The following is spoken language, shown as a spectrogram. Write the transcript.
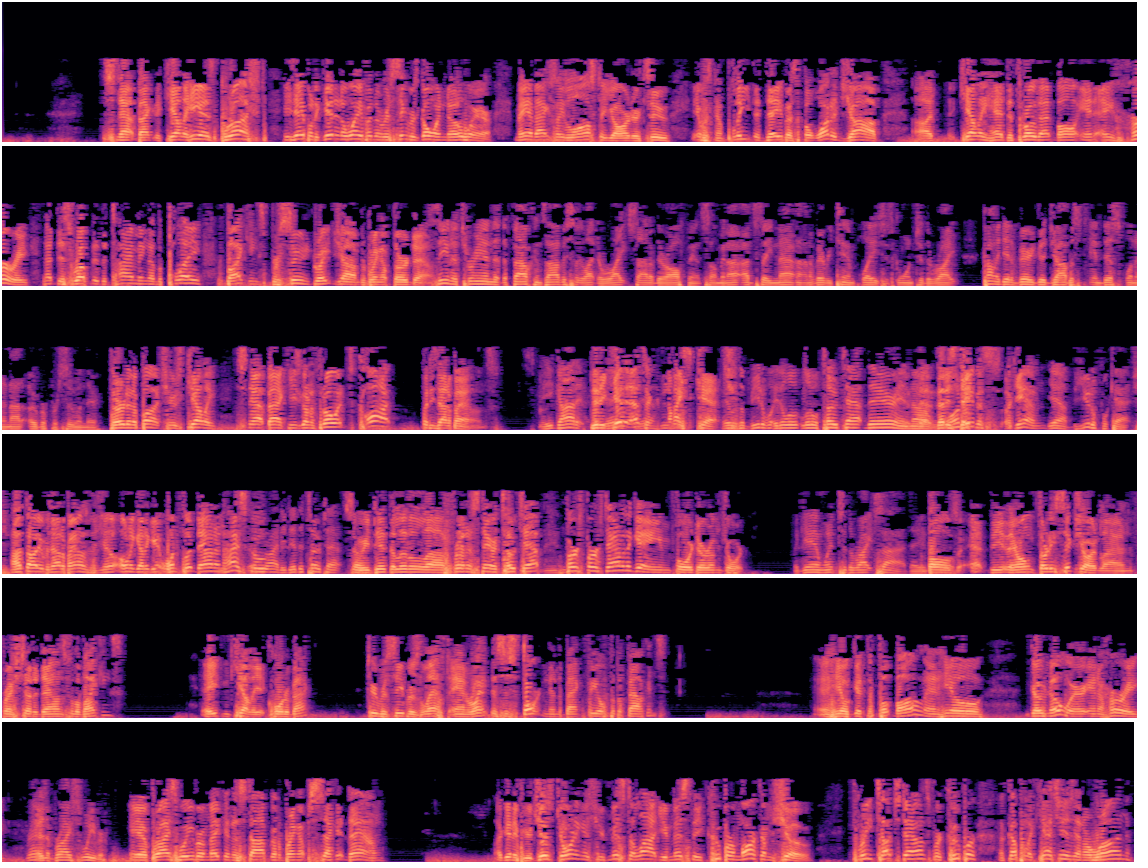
Snap back to Kelly. He is brushed. He's able to get it away, but the receiver's going nowhere. May have actually lost a yard or two. It was complete to Davis, but what a job. Uh, Kelly had to throw that ball in a hurry. That disrupted the timing of the play. Vikings pursued. Great job to bring up third down. Seeing a trend that the Falcons obviously like the right side of their offense. I mean, I'd say nine out of every ten plays is going to the right. Conley did a very good job of staying disciplined and not over pursuing there. Third in a bunch. Here's Kelly. Snap back. He's going to throw it. It's caught, but he's out of bounds. He got it. Did he yeah, get it? That's yeah. a nice catch. It was a beautiful, a little, little toe tap there, and uh, that is Davis again. Yeah, beautiful catch. I thought he was out of bounds, but you only got to get one foot down in high school. That's right. He did the toe tap. So he did the little uh, Fred Astaire toe tap. First first down of the game for Durham Jordan. Again, went to the right side. They, Balls at the, their own 36 yard line. Fresh set of downs for the Vikings. Aiden Kelly at quarterback. Two receivers left and right. This is Thornton in the backfield for the Falcons. And he'll get the football and he'll go nowhere in a hurry. ran to Bryce Weaver. Yeah, Bryce Weaver making the stop, going to bring up second down. Again, if you're just joining us, you've missed a lot. You missed the Cooper Markham show. Three touchdowns for Cooper, a couple of catches and a run,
